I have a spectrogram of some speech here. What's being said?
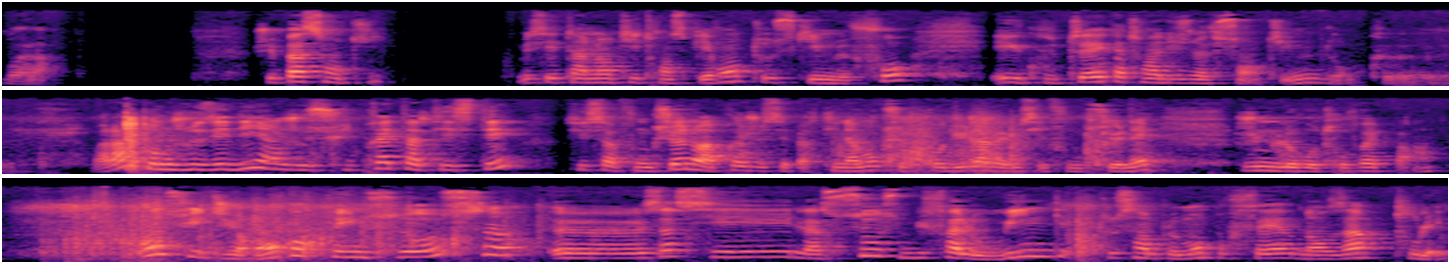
Voilà. Je n'ai pas senti. Mais c'est un anti-transpirant, tout ce qu'il me faut. Et il coûtait 99 centimes. Donc euh, voilà, comme je vous ai dit, hein, je suis prête à tester si ça fonctionne. Après, je sais pertinemment que ce produit-là, même s'il fonctionnait, je ne le retrouverai pas. Hein. Ensuite, j'ai encore pris une sauce. Euh, ça, c'est la sauce Buffalo Wing, tout simplement pour faire dans un poulet.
